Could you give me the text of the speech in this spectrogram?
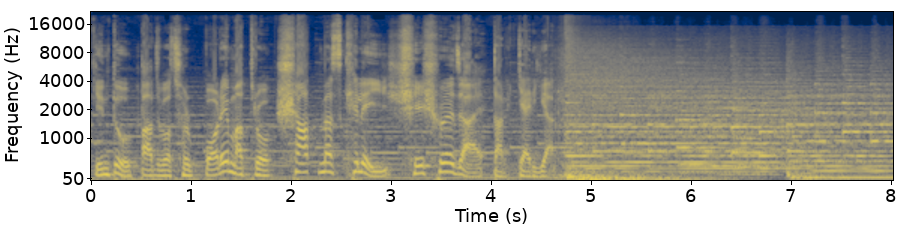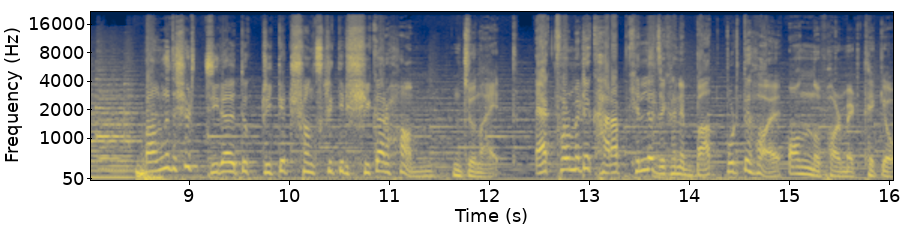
কিন্তু পাঁচ বছর পরে মাত্র সাত ম্যাচ খেলেই শেষ হয়ে যায় তার ক্যারিয়ার। বাংলাদেশের চিরায়ত ক্রিকেট সংস্কৃতির শিকার হন জোনায়েদ। এক ফর্মেটে খারাপ খেললে যেখানে বাদ পড়তে হয় অন্য ফরম্যাট থেকেও।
